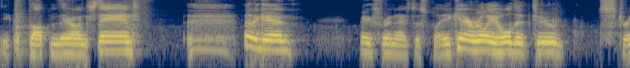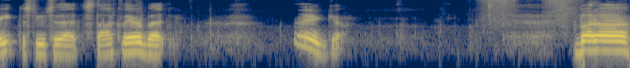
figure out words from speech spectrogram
You can plop him there on the stand. And again, makes for a nice display. You can't really hold it too straight just due to that stock there, but there you go. But uh,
